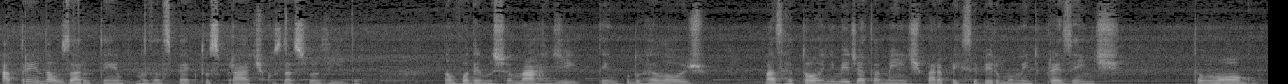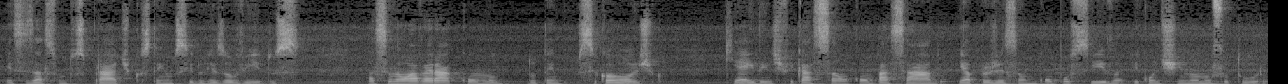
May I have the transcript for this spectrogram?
Aprenda a usar o tempo nos aspectos práticos da sua vida. Não podemos chamar de tempo do relógio, mas retorne imediatamente para perceber o momento presente. Tão logo esses assuntos práticos tenham sido resolvidos. Assim não haverá acúmulo do tempo psicológico que é a identificação com o passado e a projeção compulsiva e contínua no futuro.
